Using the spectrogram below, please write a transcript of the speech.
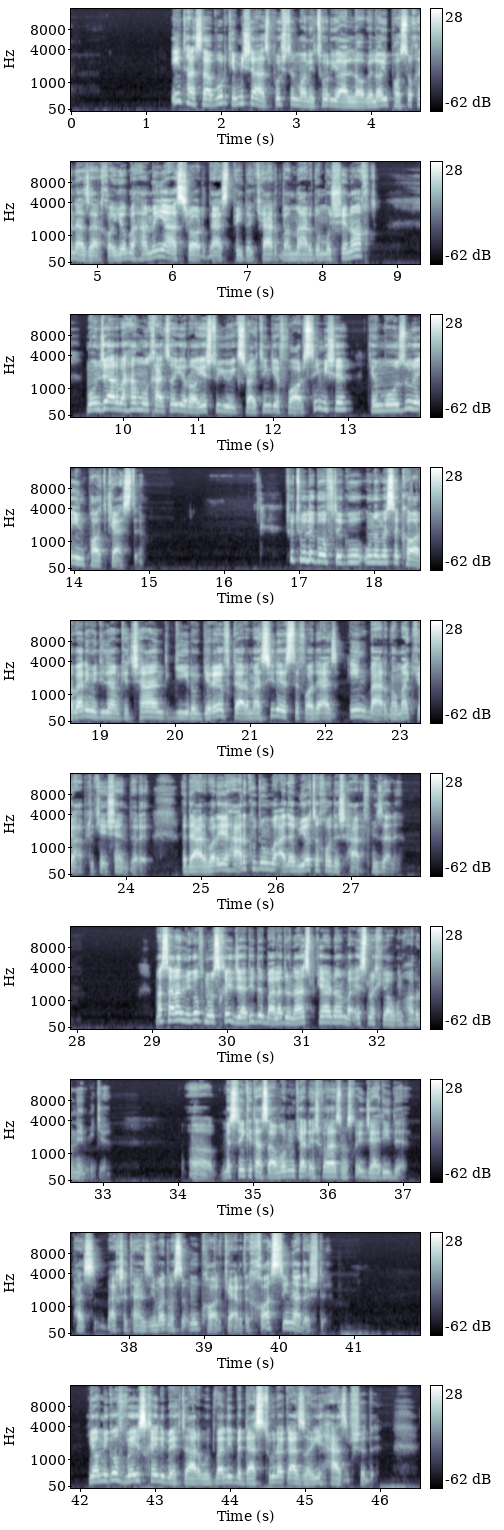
این تصور که میشه از پشت مانیتور یا لابلای پاسخ نظرخواهی به همه اسرار دست پیدا کرد و مردم و شناخت منجر به همون خطای رایج تو UX writing فارسی میشه که موضوع این پادکسته. تو طول گفتگو اونو مثل کاربری می‌دیدم که چند گیر و گرفت در مسیر استفاده از این برنامه یا اپلیکیشن داره و درباره هر کدوم با ادبیات خودش حرف می‌زنه. مثلا می‌گفت نسخه جدید بلد رو نصب کردم و اسم خیابون ها رو نمیگه. مثل اینکه تصور می‌کرد اشکال از نسخه جدیده. پس بخش تنظیمات واسه اون کار کرده. خاصی نداشته. یا می‌گفت ویز خیلی بهتر بود ولی به دستور غذایی حذف شده.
